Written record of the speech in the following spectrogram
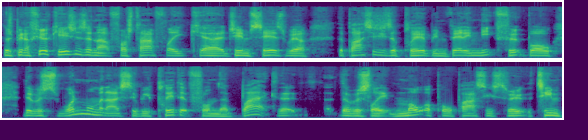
there's been a few occasions in that first half, like uh, James says, where the passages of play have been very neat football. There was one moment, actually, we played it from the back that there was like multiple passes throughout the team.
